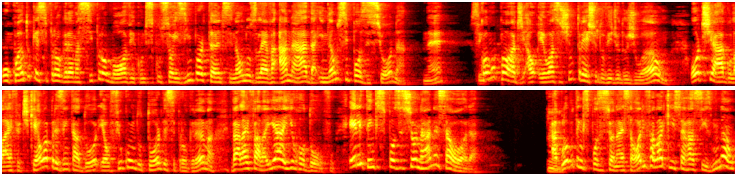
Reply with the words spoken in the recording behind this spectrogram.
o quanto que esse programa se promove com discussões importantes e não nos leva a nada e não se posiciona, né? Sim. Como pode? Eu assisti o um trecho do vídeo do João o Thiago Leifert, que é o apresentador e é o fio condutor desse programa, vai lá e fala: e aí, Rodolfo? Ele tem que se posicionar nessa hora. A hum. Globo tem que se posicionar nessa hora e falar que isso é racismo. Não.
